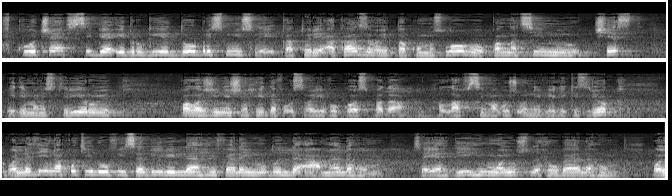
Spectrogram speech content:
включает в себя и другие добрые смыслы, которые оказывают такому слову полноценную честь и демонстрируют положение шахидов у своего Господа. Аллах всемогущ, Он и великий изрек, والذين قتلوا في سبيل الله فلن يضل أعمالهم سيهديهم ويصلح بالهم он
